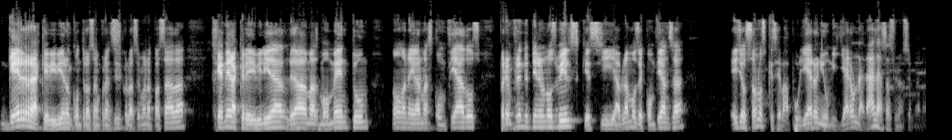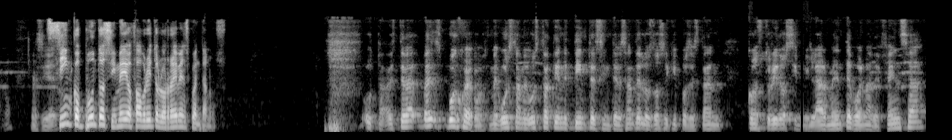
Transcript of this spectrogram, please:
guerra que vivieron contra San Francisco la semana pasada. Genera credibilidad, le da más momentum, no van a llegar más confiados, pero enfrente tienen unos Bills que si hablamos de confianza, ellos son los que se vapulearon y humillaron a Dallas hace una semana. ¿no? Así es. Cinco puntos y medio favorito los Ravens, cuéntanos. Uta, este es buen juego. Me gusta, me gusta. Tiene tintes interesantes. Los dos equipos están construidos similarmente. Buena defensa.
